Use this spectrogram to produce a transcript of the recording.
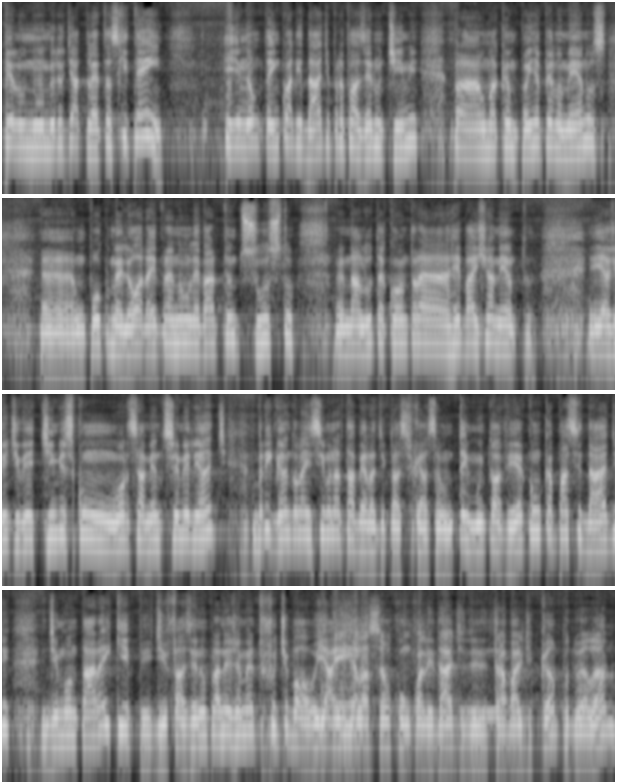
pelo número de atletas que tem. E não tem qualidade para fazer um time para uma campanha, pelo menos, é, um pouco melhor aí, para não levar tanto susto na luta contra rebaixamento. E a gente vê times com um orçamento semelhante brigando lá em cima na tabela de classificação. Tem muito a ver com capacidade de montar a equipe, de fazer um planejamento de futebol. E, e tem aí... relação com qualidade de trabalho de campo do Elano?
